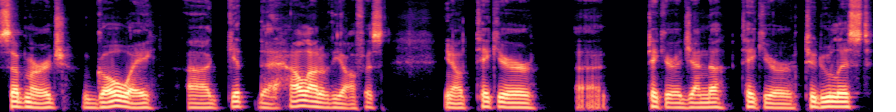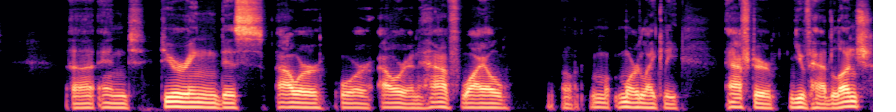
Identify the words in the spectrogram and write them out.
submerge, go away, uh, get the hell out of the office. You know, take your uh, take your agenda, take your to do list, uh, and during this hour or hour and a half, while m- more likely after you've had lunch,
